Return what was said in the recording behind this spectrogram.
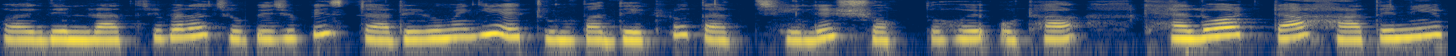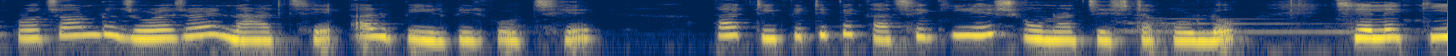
কয়েকদিন রাত্রিবেলা চুপি চুপি স্টাডি রুমে গিয়ে টুম্পা দেখল তার ছেলের শক্ত হয়ে ওঠা খেলোয়াড়টা হাতে নিয়ে প্রচণ্ড জোরে জোরে নাড়ছে আর বিড়বিড় করছে। পা টিপে টিপে কাছে গিয়ে শোনার চেষ্টা করল। ছেলে কি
